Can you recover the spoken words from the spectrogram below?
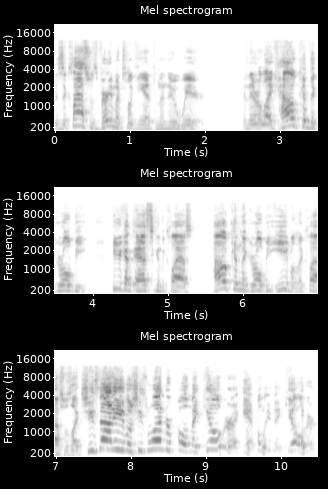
is the class was very much looking at it from the new weird, and they were like, "How could the girl be?" Peter kept asking the class, "How can the girl be evil?" And the class was like, "She's not evil. She's wonderful." And they killed her. I can't believe they killed her.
